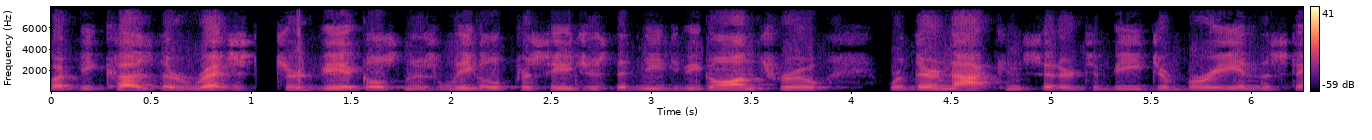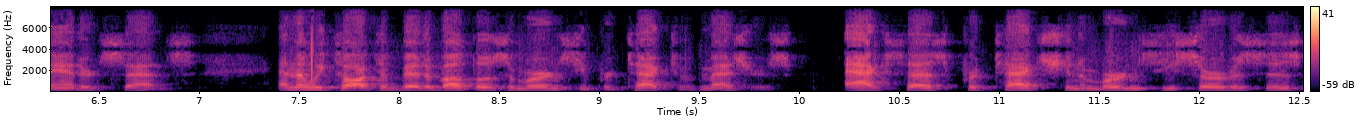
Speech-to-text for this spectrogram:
But because they're registered vehicles and there's legal procedures that need to be gone through, where they're not considered to be debris in the standard sense. And then we talked a bit about those emergency protective measures. Access, protection, emergency services,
